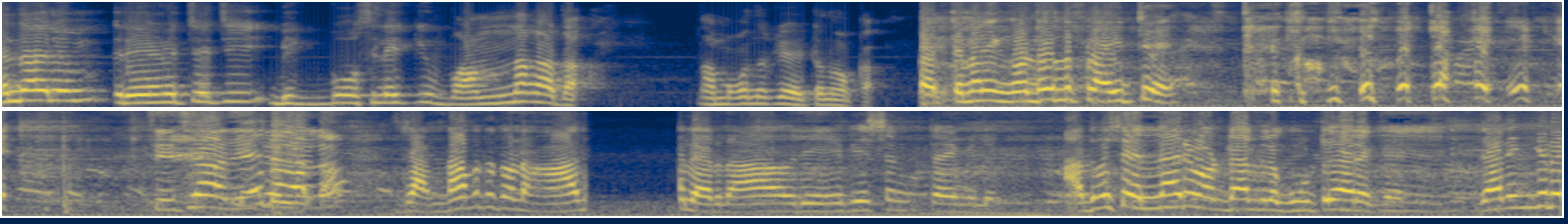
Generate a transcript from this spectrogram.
എന്തായാലും രേണു ചേച്ചി ബിഗ് ബോസിലേക്ക് വന്ന കഥ നമുക്കൊന്ന് കേട്ട് നോക്കാം. സത്യം ഇങ്ങോട്ട് വന്ന് ഫ്ലൈറ്റ് ചേച്ചി രണ്ടാമത്തെ ആദ്യമായിരുന്നു ആ ഒരു ഏവിയേഷൻ ടൈമിൽ അത് പക്ഷെ എല്ലാരും ഉണ്ടായിരുന്നല്ലോ കൂട്ടുകാരൊക്കെ. ഞാൻ ഇങ്ങനെ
